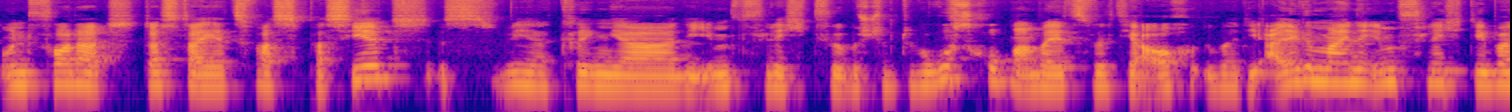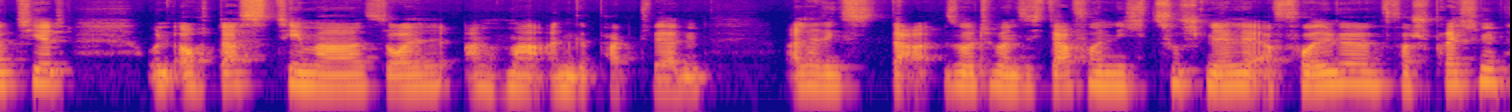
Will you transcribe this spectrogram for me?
und fordert, dass da jetzt was passiert. Es, wir kriegen ja die Impfpflicht für bestimmte Berufsgruppen, aber jetzt wird ja auch über die allgemeine Impfpflicht debattiert und auch das Thema soll nochmal angepackt werden. Allerdings da sollte man sich davon nicht zu schnelle Erfolge versprechen,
